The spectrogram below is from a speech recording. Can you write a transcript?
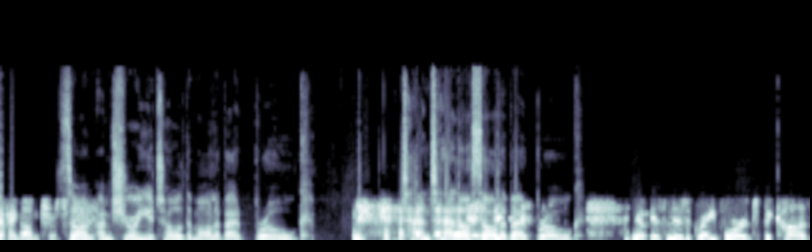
to hang on to it. So I'm, I'm sure you told them all about brogue. and tell us all about brogue. Now, isn't it a great word? Because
